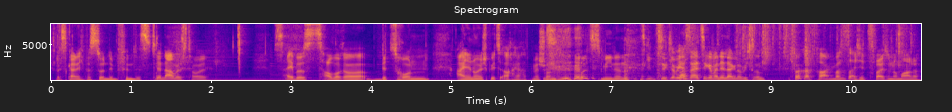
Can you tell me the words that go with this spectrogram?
Ich weiß gar nicht, was du in dem findest. Der Name ist toll. Cybers, Zauberer, Bitron, eine neue Spezies. Ach ja, hatten wir schon. Pulsminen. Es gibt, glaube ich, das einzige Vanilla, glaube ich, drin. Ich wollte gerade fragen, was ist eigentlich die zweite normale?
